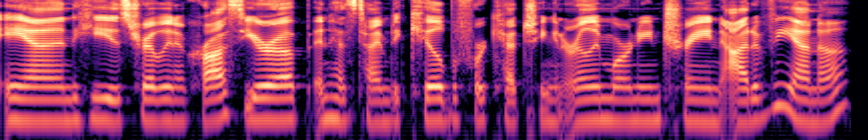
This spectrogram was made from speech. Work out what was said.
and he is traveling across Europe and has time to kill before catching an early morning train out of Vienna.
